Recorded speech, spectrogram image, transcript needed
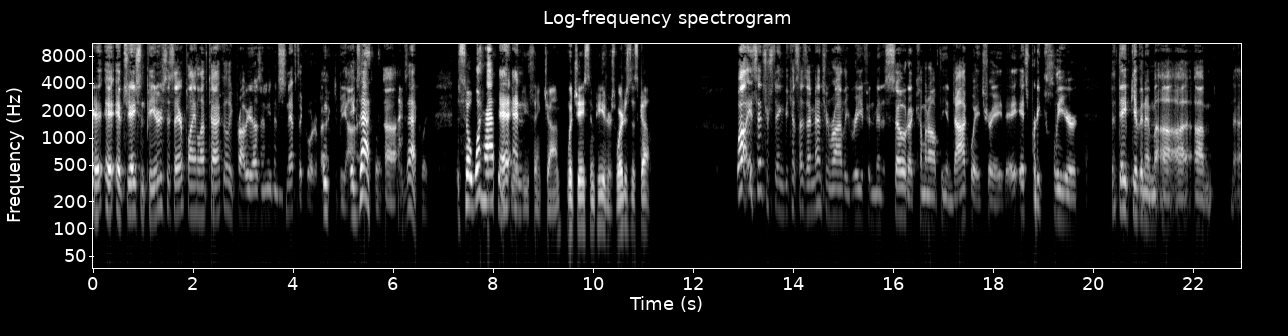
if Jason Peters is there playing left tackle, he probably doesn't even sniff the quarterback. To be honest, exactly, uh, exactly. So, what happens and, here, and, do you think, John, with Jason Peters? Where does this go? Well, it's interesting because, as I mentioned, Riley Reiff in Minnesota coming off the Ngakoue trade, it's pretty clear that they've given him uh, uh, um, uh,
